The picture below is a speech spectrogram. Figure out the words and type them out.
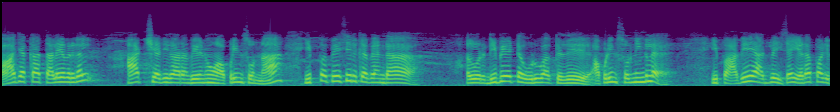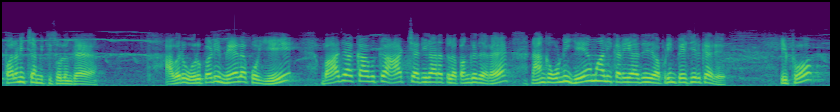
பாஜக தலைவர்கள் ஆட்சி அதிகாரம் வேணும் அப்படின்னு சொன்னால் இப்போ பேசியிருக்க வேண்டாம் அது ஒரு டிபேட்டை உருவாக்குது அப்படின்னு சொன்னீங்களே இப்போ அதே அட்வைஸை எடப்பாடி பழனிசாமிக்கு சொல்லுங்கள் அவர் ஒரு படி மேலே போய் பாஜகவுக்கு ஆட்சி அதிகாரத்தில் பங்கு தர நாங்கள் ஒன்றும் ஏமாளி கிடையாது அப்படின்னு பேசியிருக்காரு. இப்போது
